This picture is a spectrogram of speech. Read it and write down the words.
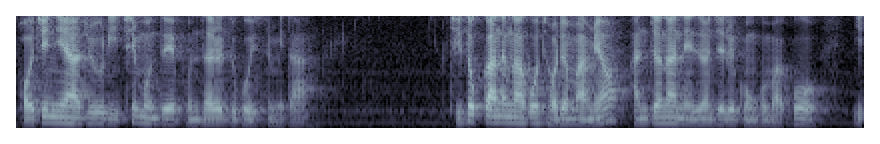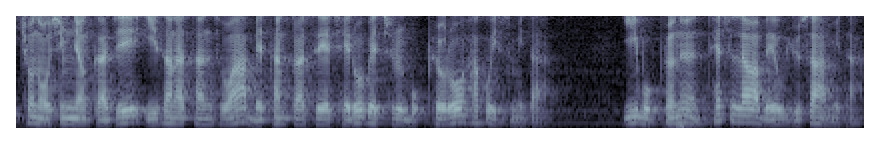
버지니아주 리치몬드에 본사를 두고 있습니다. 지속 가능하고 저렴하며 안전한 에너지를 공급하고 2050년까지 이산화탄소와 메탄가스의 제로 배출을 목표로 하고 있습니다. 이 목표는 테슬라와 매우 유사합니다.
